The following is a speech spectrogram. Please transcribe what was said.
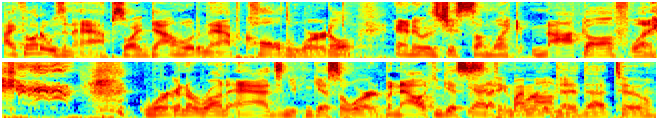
I thought it was an app. So I downloaded an app called Wordle and it was just some like knockoff like we're going to run ads and you can guess a word. But now I can guess Yeah, I think my mom did that too.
